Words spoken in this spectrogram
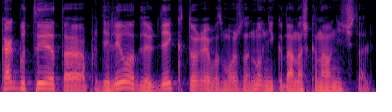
как бы ты это определила для людей, которые, возможно, ну, никогда наш канал не читали?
